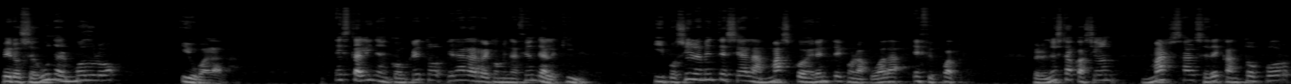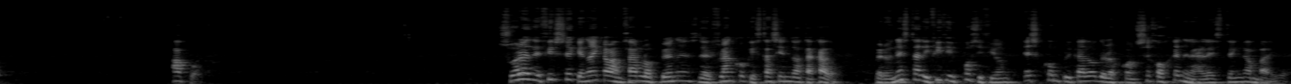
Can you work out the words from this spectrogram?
pero según el módulo igualada. Esta línea en concreto era la recomendación de Alekhine y posiblemente sea la más coherente con la jugada f4, pero en esta ocasión Marshall se decantó por a4. Suele decirse que no hay que avanzar los peones del flanco que está siendo atacado, pero en esta difícil posición es complicado que los consejos generales tengan validez.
